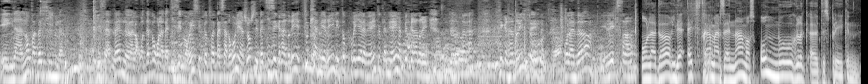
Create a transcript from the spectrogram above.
et il a un nom pas possible. Il s'appelle, euh, alors d'abord on l'a baptisé Maurice, et puis on trouvait pas ça drôle, et un jour je l'ai baptisé Grindry, et toute la mairie, il est au courrier à la mairie, toute la mairie l'appelle Grindry. Voilà. Et Grindry, il fait, on l'adore, il est extra. On l'adore, il est extra, maar zijn naam was onmogelijk uit te spreken.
